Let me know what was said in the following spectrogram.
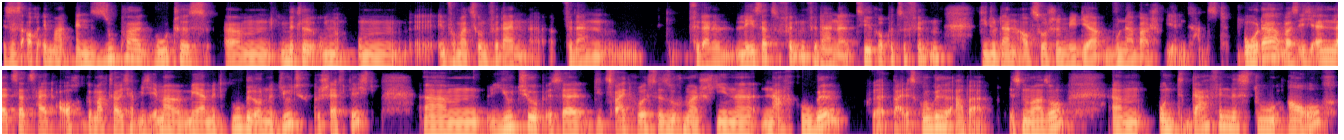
ist es auch immer ein super gutes ähm, Mittel, um, um äh, Informationen für deinen, äh, für deinen für deine Leser zu finden, für deine Zielgruppe zu finden, die du dann auf Social Media wunderbar spielen kannst. Oder was ich in letzter Zeit auch gemacht habe, ich habe mich immer mehr mit Google und mit YouTube beschäftigt. Ähm, YouTube ist ja die zweitgrößte Suchmaschine nach Google gehört beides Google, aber ist nun mal so. Ähm, und da findest du auch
